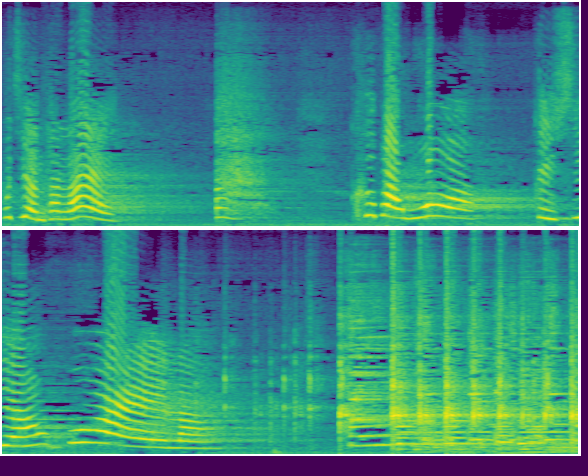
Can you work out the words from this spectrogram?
不见他来，哎，可把我给想坏了。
